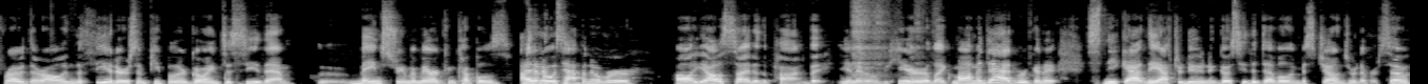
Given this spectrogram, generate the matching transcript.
Throat, they're all in the theaters and people are going to see them. Uh, mainstream American couples, I don't know what's happened over all y'all's side of the pond, but you know, here, like mom and dad, we're going to sneak out in the afternoon and go see the devil and Miss Jones or whatever. So,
